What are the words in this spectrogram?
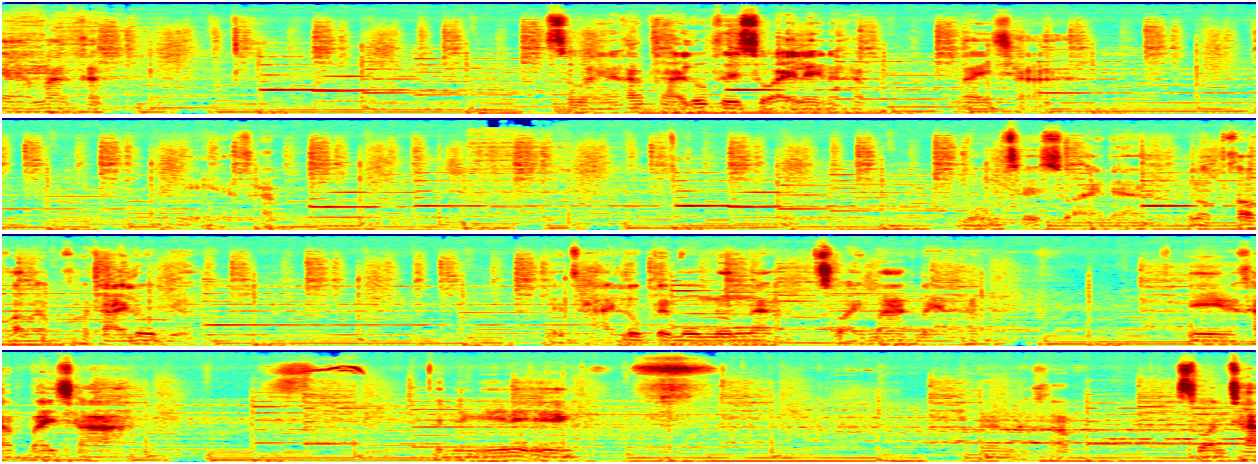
งามมากครับ สวยนะครับ ถ่ายรูปสวยๆเลยนะครับไร่ชานี่นะครับมุมสวยๆเดี๋ยวหลบเข้ากับแบบเขาถ่ายรูปอยู่เดี๋ยวถ่ายรูปไปมุมนู้นนะครับสวยมากเลยนะครับ นี่นะครับใบชา เป็นอย่างนี้นี่เองนี่นะครับสวนชา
